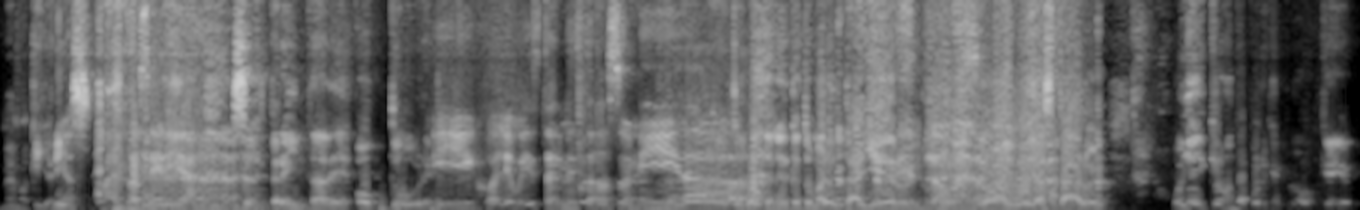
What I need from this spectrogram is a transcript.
me maquillarías? ¿Cuándo sería? es el 30 de octubre. Híjole, voy a estar en Estados Unidos. tú vas a tener que tomar el taller, ahí voy a estar, güey. Oye, ¿y qué onda? Por ejemplo, que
